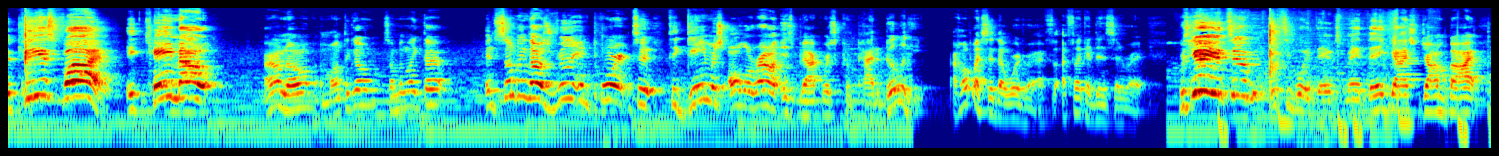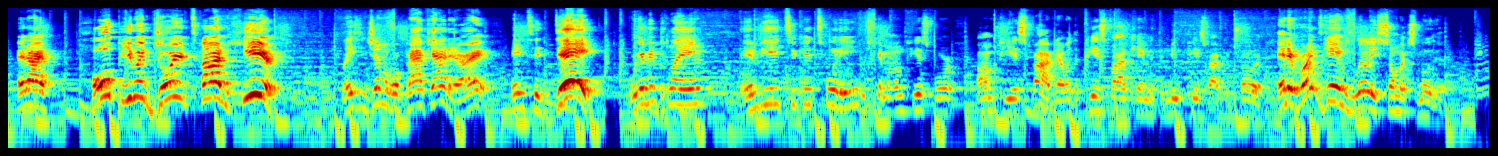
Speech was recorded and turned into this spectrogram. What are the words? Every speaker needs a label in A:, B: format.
A: the PS5. It came out, I don't know, a month ago, something like that. And something that was really important to, to gamers all around is backwards compatibility. I hope I said that word right. I feel, I feel like I didn't say it right. What's good, YouTube? It's your boy Davis, man. Thank you guys for dropping by, and I hope you enjoy your time here. Ladies and gentlemen, we're back at it, all right? And today, we're gonna be playing NBA 2K20, which came out on PS4, on PS5. Now, with the PS5 came with the new PS5 controller, and it runs games literally so much smoother.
